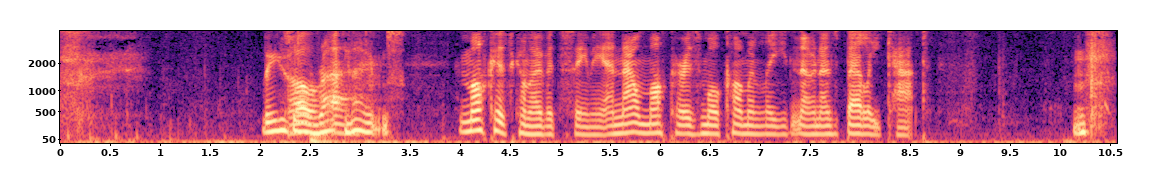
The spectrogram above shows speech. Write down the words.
These Oh, are rat uh, names. Mocker's come over to see me, and now Mocker is more commonly known as Belly Cat.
